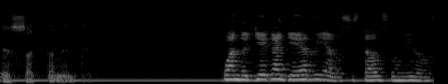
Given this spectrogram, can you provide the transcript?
Exactamente. Cuando llega Jerry a los Estados Unidos,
